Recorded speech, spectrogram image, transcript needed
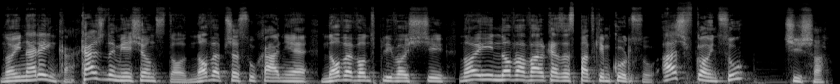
no i na rynkach. Każdy miesiąc to nowe przesłuchanie, nowe wątpliwości, no i nowa walka ze spadkiem kursu. Aż w końcu cisza.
